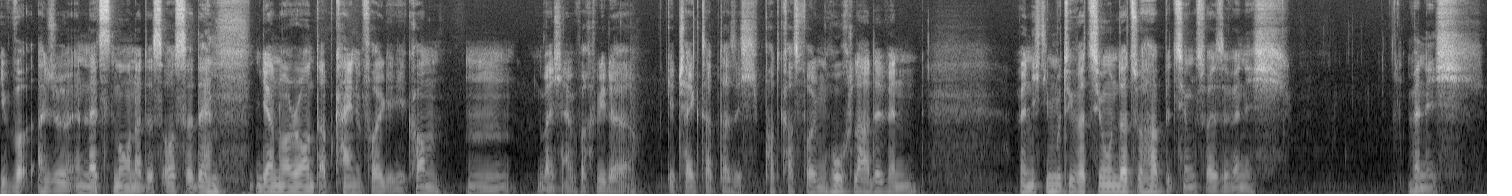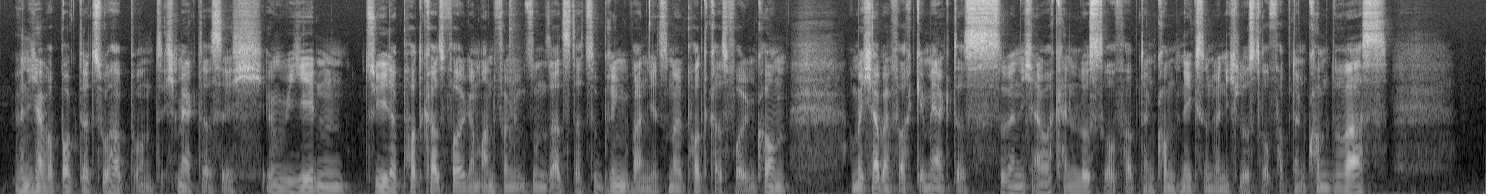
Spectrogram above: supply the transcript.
Die, also im letzten Monat ist außer dem Januar Roundup keine Folge gekommen. Mm, weil ich einfach wieder gecheckt habe, dass ich Podcast-Folgen hochlade, wenn, wenn ich die Motivation dazu habe, beziehungsweise wenn ich, wenn ich, wenn ich einfach Bock dazu habe und ich merke, dass ich irgendwie jeden, zu jeder Podcast-Folge am Anfang so einen Satz dazu bringe, wann jetzt neue Podcast-Folgen kommen. Aber ich habe einfach gemerkt, dass wenn ich einfach keine Lust drauf habe, dann kommt nichts und wenn ich Lust drauf habe, dann kommt was.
